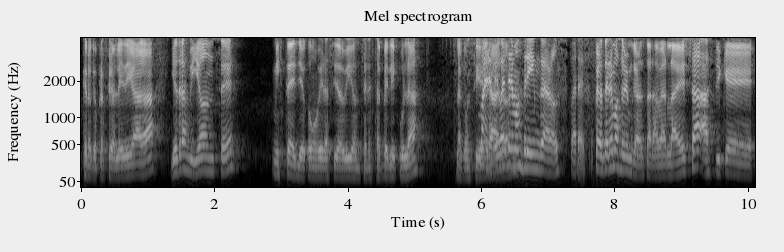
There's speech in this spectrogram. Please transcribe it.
creo que prefiero Lady Gaga, y otra es Beyoncé, misterio como hubiera sido Beyoncé en esta película. La. Bueno, igual tenemos Dreamgirls para eso. Pero tenemos Dreamgirls para verla a ella, así que.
